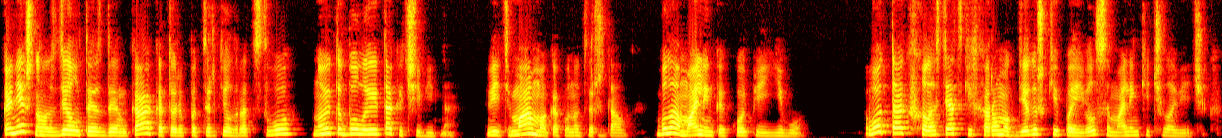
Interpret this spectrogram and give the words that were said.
Конечно, он сделал тест ДНК, который подтвердил родство, но это было и так очевидно. Ведь мама, как он утверждал, была маленькой копией его. Вот так в холостяцких хоромах дедушки появился маленький человечек.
